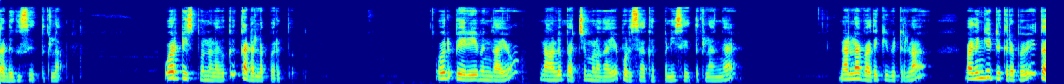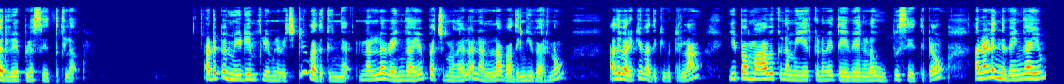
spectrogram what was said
கடுகு சேர்த்துக்கலாம். ஒரு டீஸ்பூன் அளவுக்கு கடலைப்பருப்பு. ஒரு பெரிய வெங்காயம் நாலு பச்சை மிளகாயை பொடிசாக கட் பண்ணி சேர்த்துக்கலாங்க. நல்லா வதக்கி விட்டுடலாம் வதங்கிட்டு இருக்கிறப்பவே கருவேப்பிலை சேர்த்துக்கலாம். அடுப்பை மீடியம் ஃப்ளேமில் வச்சுட்டு வதக்குங்க. நல்லா வெங்காயம் பச்சை மிளகாயெல்லாம் நல்லா வதங்கி வரணும். அது வரைக்கும் வதக்கி விட்டுடலாம் இப்போ மாவுக்கு நம்ம ஏற்கனவே தேவையான அளவு உப்பு சேர்த்துட்டோம். அதனால் இந்த வெங்காயம்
